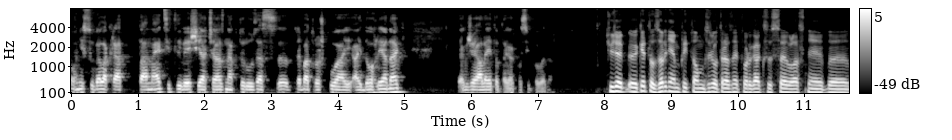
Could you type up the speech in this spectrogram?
oni sú veľakrát tá najcitlivejšia časť, na ktorú zase treba trošku aj, aj dohliadať. Takže ale je to tak, ako si povedal. Čiže e, keď to zhrniem, pri tom Zero Trust Network Access vlastne e,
